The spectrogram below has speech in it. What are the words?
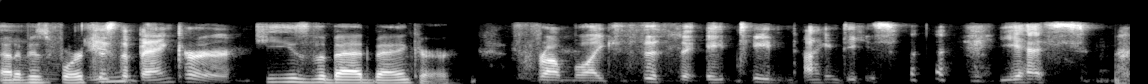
Out of his Mm, fortune? He's the banker he's the bad banker from like the, the 1890s. yes.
